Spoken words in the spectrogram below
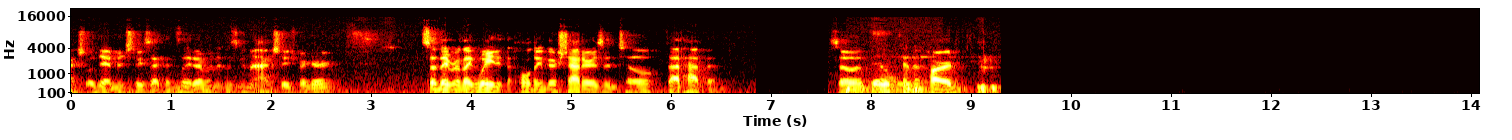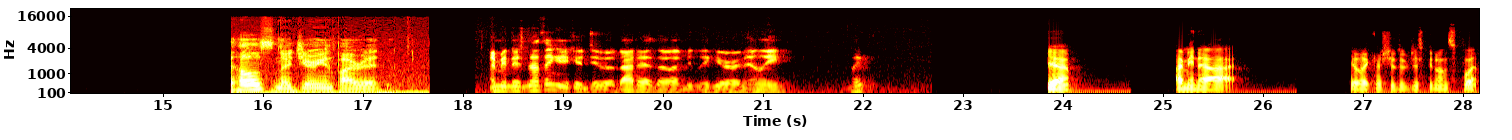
actual damage three seconds later when it was gonna actually trigger. So they were like waiting, holding their shatters until that happened. So it's Yeah. kind of hard. The hell's Nigerian pirate? I mean, there's nothing you can do about it though. I mean, like you're an Ellie, like Yeah. I mean, uh, I feel like I should have just been on split.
